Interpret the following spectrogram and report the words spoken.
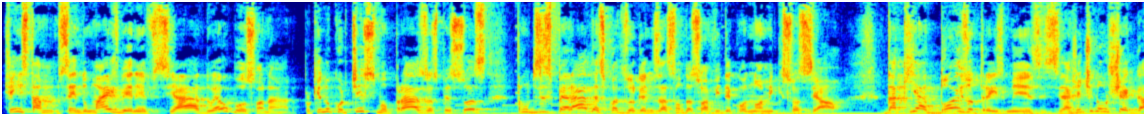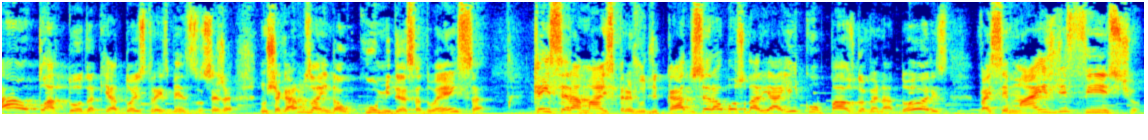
quem está sendo mais beneficiado é o Bolsonaro, porque no curtíssimo prazo as pessoas estão desesperadas com a desorganização da sua vida econômica e social. Daqui a dois ou três meses, se a gente não chegar ao platô daqui a dois, três meses, ou seja, não chegarmos ainda ao cume dessa doença, quem será mais prejudicado será o Bolsonaro. E aí culpar os governadores vai ser mais difícil.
